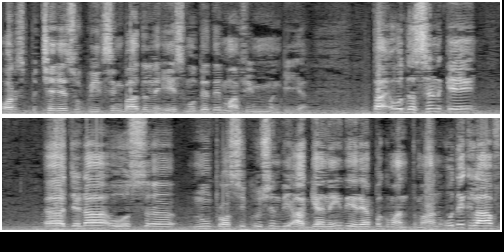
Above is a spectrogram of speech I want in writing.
ਔਰ ਪਿੱਛੇ ਜੇ ਸੁਖਬੀਰ ਸਿੰਘ ਬਾਦਲ ਨੇ ਇਸ ਮੁੱਦੇ ਤੇ ਮਾਫੀ ਵੀ ਮੰਗੀ ਆ। ਤਾਂ ਉਹ ਦੱਸਣ ਕਿ ਜਿਹੜਾ ਉਸ ਨੂੰ ਪ੍ਰੋਸੀਕਿਊਸ਼ਨ ਦੀ ਆਗਿਆ ਨਹੀਂ ਦੇ ਰਿਹਾ ਭਗਵੰਤ ਮਾਨ, ਉਹਦੇ ਖਿਲਾਫ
